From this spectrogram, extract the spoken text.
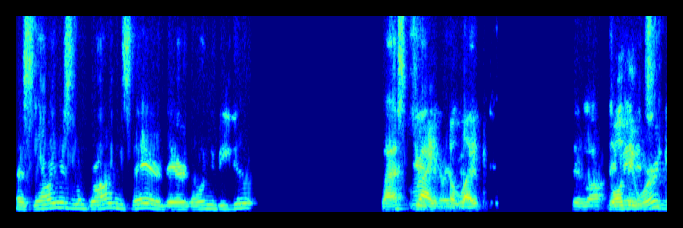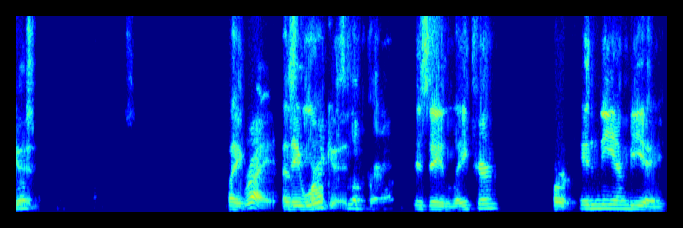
As long as LeBron is there, they're going to be good. Last year Right, but good. like, They lost, they well, they made it to were good. Like Right, as they were good. LeBron is a Laker or in the NBA,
